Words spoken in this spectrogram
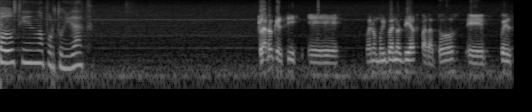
todos tienen una oportunidad. Claro que sí. Eh, bueno, muy buenos días para todos. Eh, pues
